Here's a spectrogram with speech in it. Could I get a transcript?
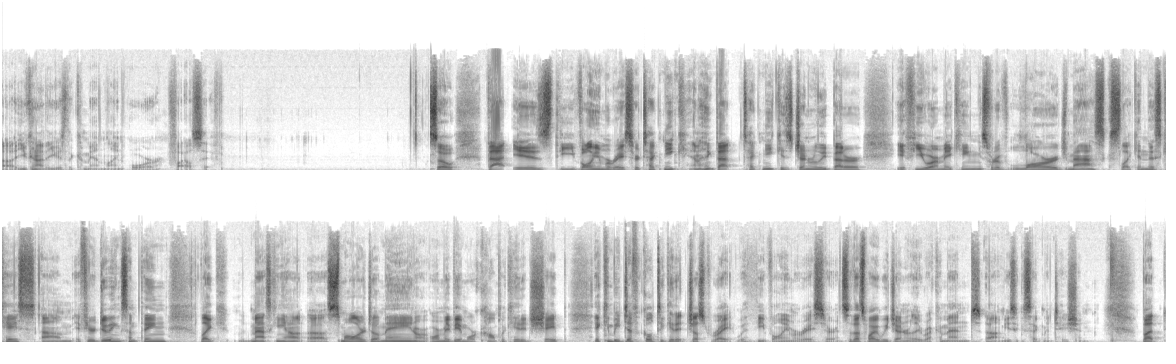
uh, you can either use the command line or file save. So that is the volume eraser technique. And I think that technique is generally better if you are making sort of large masks, like in this case. Um, if you're doing something like masking out a smaller domain or, or, maybe a more complicated shape, it can be difficult to get it just right with the volume eraser. And so that's why we generally recommend um, using segmentation. But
